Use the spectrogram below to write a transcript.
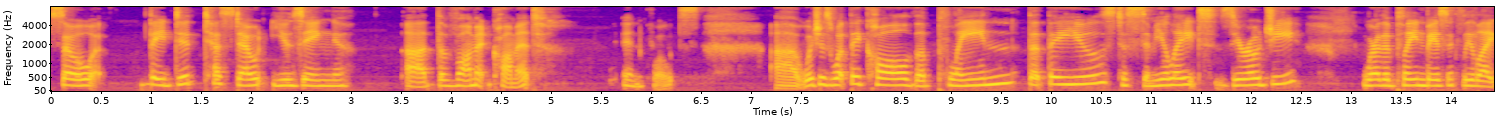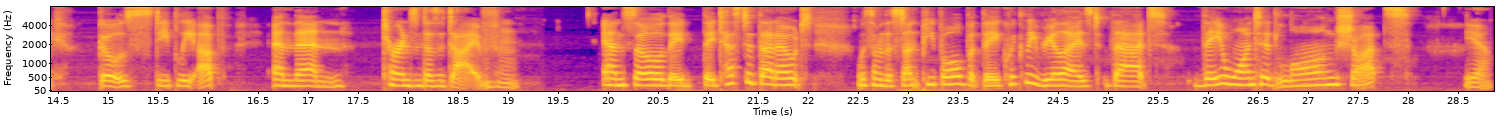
So, they did test out using uh, the Vomit Comet, in quotes, uh, which is what they call the plane that they use to simulate zero G, where the plane basically like goes steeply up and then turns and does a dive. Mhm. And so they they tested that out with some of the stunt people, but they quickly realized that they wanted long shots Yeah.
